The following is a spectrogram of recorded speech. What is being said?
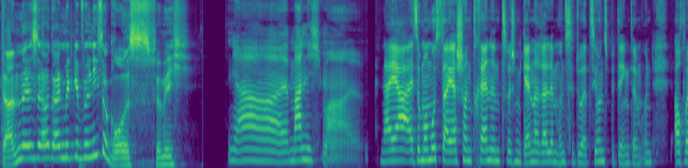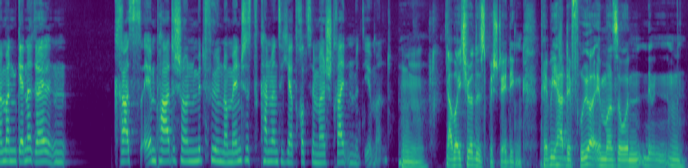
dann ist ja dein Mitgefühl nicht so groß für mich. Ja, manchmal. Naja, also man muss da ja schon trennen zwischen generellem und situationsbedingtem. Und auch wenn man generell ein krass empathischer und mitfühlender Mensch ist, kann man sich ja trotzdem mal streiten mit jemand. Hm. Aber ich würde es bestätigen. Peppi hatte früher immer so ein,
